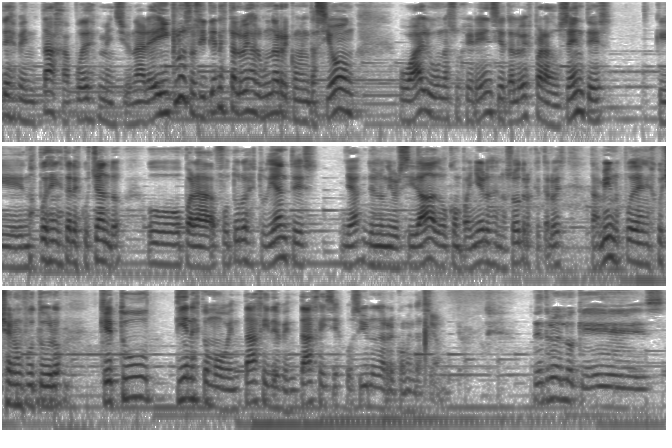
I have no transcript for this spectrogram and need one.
desventaja puedes mencionar? E incluso si tienes tal vez alguna recomendación o algo, una sugerencia tal vez para docentes que nos pueden estar escuchando o para futuros estudiantes ya de la universidad o compañeros de nosotros que tal vez también nos pueden escuchar en un futuro, que tú tienes como ventaja y desventaja y si es posible una recomendación. Dentro de lo que es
